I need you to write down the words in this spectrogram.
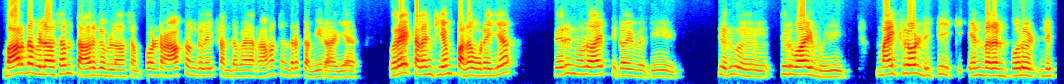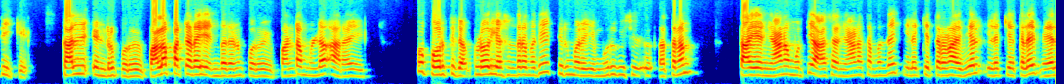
பாரத விலாசம் தாரக விலாசம் போன்ற ஆக்கங்களை தந்தவர் ராமச்சந்திர கவிராயர். ஒரே களஞ்சியம் பல உடைய பெருநூலாய் திகழ்வது. திரு திருவாய்மொழி மைக்ரோ லித்திக் என்பதன் பொருள் லித்திக் கல் என்று பொருள் பலப்பட்டடை என்பதன் பொருள் பண்டமுள்ள அறை. இப்போ பொறுத்துக குளோரியா சுந்தரமதி திருமறை முருகு ரத்னம் தாயர் ஞானமூர்த்தி ஆசா ஞான சம்பந்தம் இலக்கிய திறனாய்வியல் இலக்கியக்கலை மேல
